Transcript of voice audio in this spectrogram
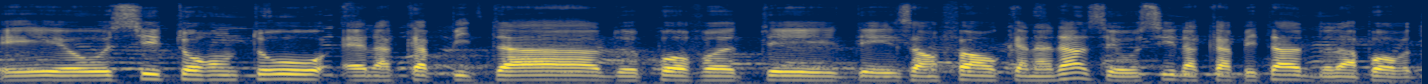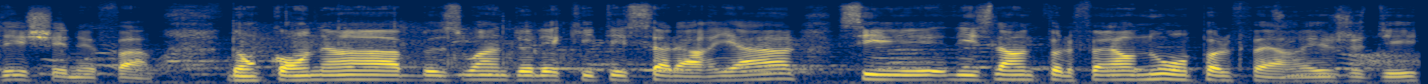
Et aussi, Toronto est la capitale de pauvreté des enfants au Canada. C'est aussi la capitale de la pauvreté chez les femmes. Donc, on a besoin de l'équité salariale. Si l'Islande peut le faire, nous, on peut le faire. Et je dis,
